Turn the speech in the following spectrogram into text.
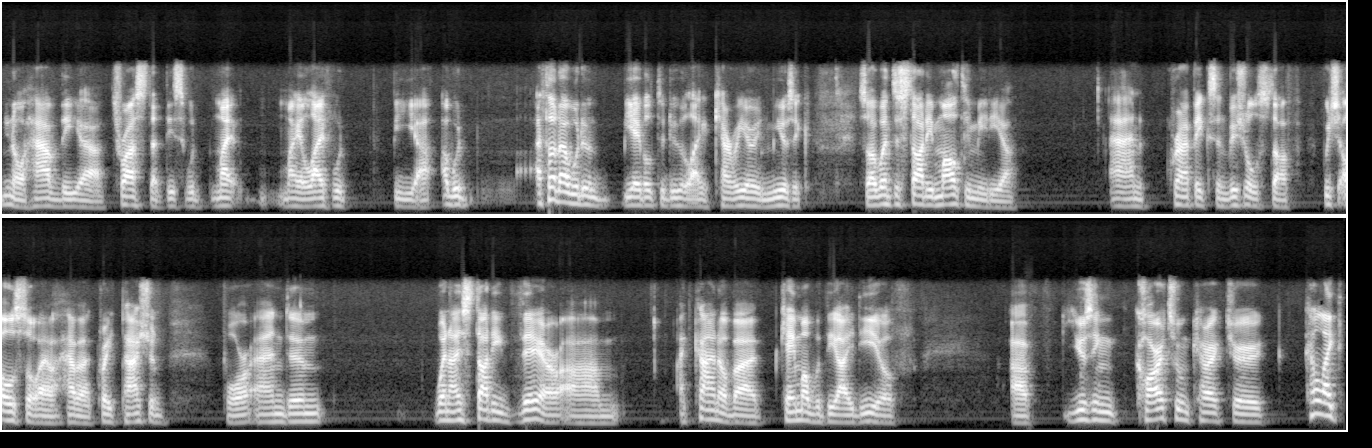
you know have the uh, trust that this would my my life would be uh, i would i thought i wouldn't be able to do like a career in music. So i went to study multimedia and graphics and visual stuff which also i have a great passion for. And um, when i studied there um, I kind of uh, came up with the idea of uh, using cartoon character, kind of like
